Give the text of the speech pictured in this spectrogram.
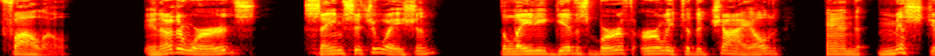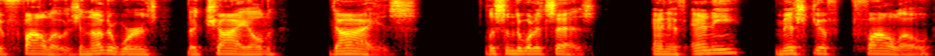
follow, in other words, same situation, the lady gives birth early to the child and mischief follows. In other words, the child dies. Listen to what it says. And if any mischief follow,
